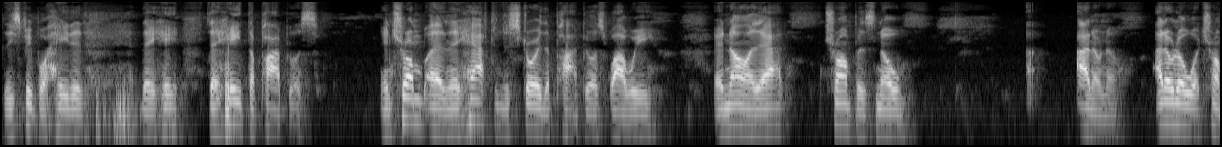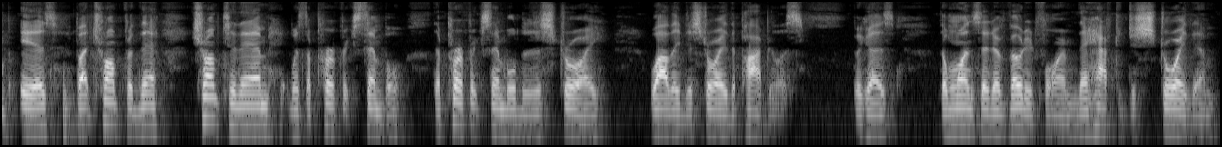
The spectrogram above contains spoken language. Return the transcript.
These people hated they hate they hate the populace. And Trump and they have to destroy the populace while we and not only that, Trump is no, I don't know. I don't know what Trump is, but Trump for them, Trump to them was the perfect symbol, the perfect symbol to destroy while they destroy the populace. Because the ones that have voted for him, they have to destroy them.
